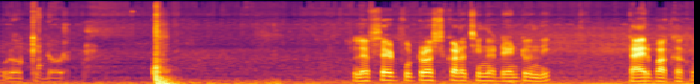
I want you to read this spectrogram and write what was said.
కూడా okay door. Left side foot rest కాడ చిన్న డెంట్ ఉంది. టైర్ పక్కకు.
